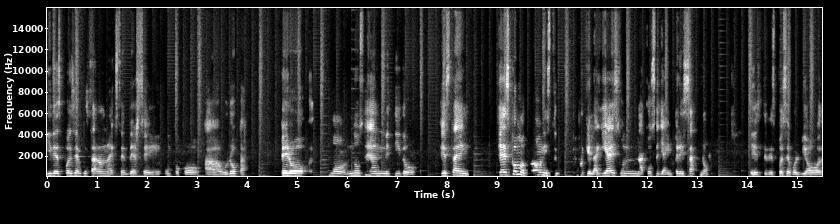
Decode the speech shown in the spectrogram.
y después ya empezaron a extenderse un poco a Europa, pero no, no se han metido, esta en, ya es como toda una instrucción, porque la guía es una cosa ya impresa, ¿no? Este, después se volvió,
